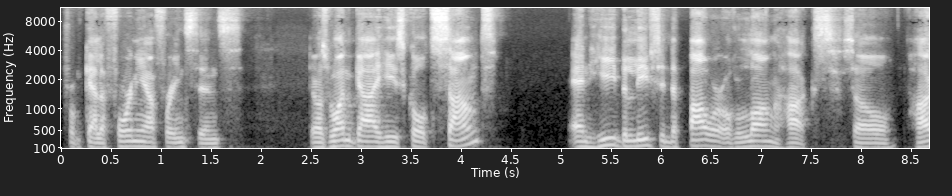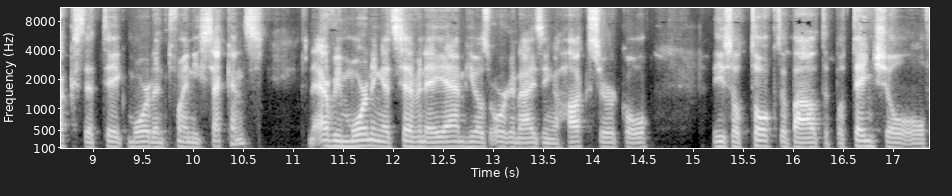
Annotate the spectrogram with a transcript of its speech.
from California, for instance. There was one guy, he's called Sound, and he believes in the power of long hugs. So, hugs that take more than 20 seconds. And every morning at 7 a.m., he was organizing a hug circle. He also talked about the potential of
